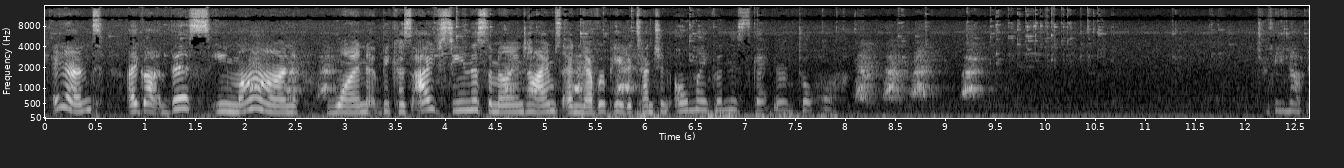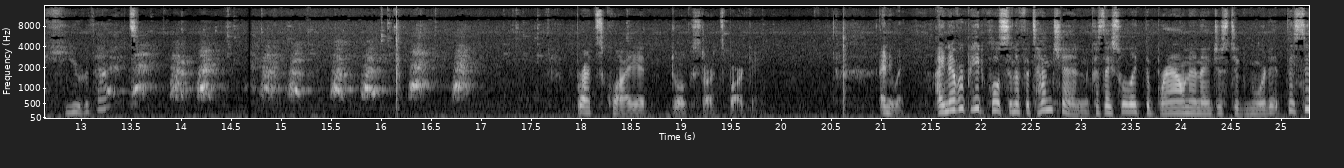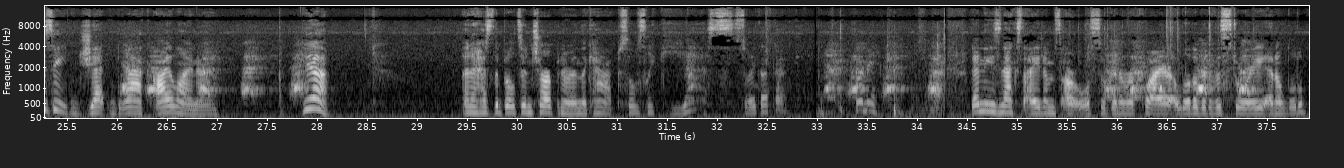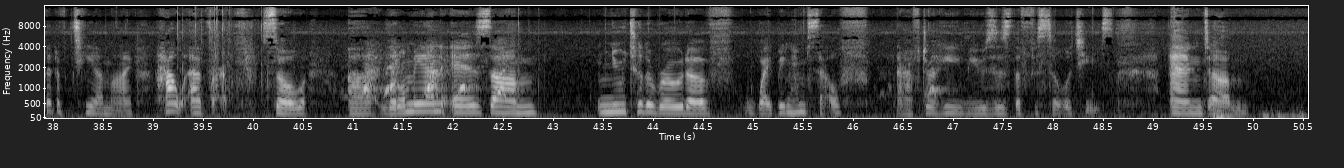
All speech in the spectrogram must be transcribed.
And I got this Iman one because I've seen this a million times and never paid attention. Oh my goodness, get your dog. Do they not hear that? Brett's quiet, dog starts barking. Anyway, I never paid close enough attention because I saw like the brown and I just ignored it. This is a jet black eyeliner. Yeah, and it has the built-in sharpener in the cap. So I was like, yes. So I got that for me. Then these next items are also going to require a little bit of a story and a little bit of TMI. However, so uh, little man is um, new to the road of wiping himself after he uses the facilities. And um,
